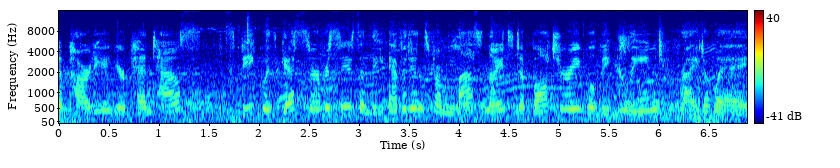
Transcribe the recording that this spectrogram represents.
A party at your penthouse? Speak with guest services and the evidence from last night's debauchery will be cleaned right away.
